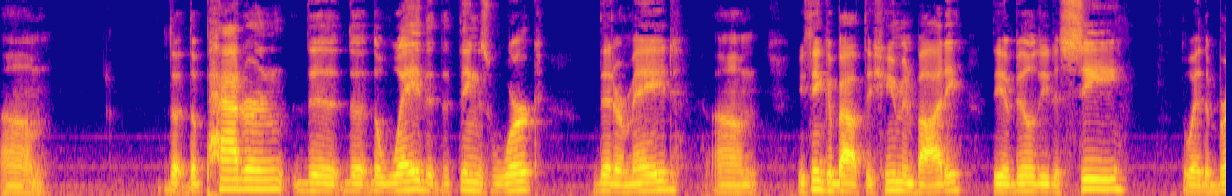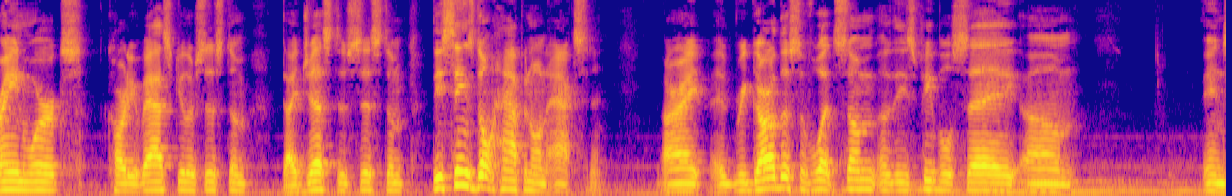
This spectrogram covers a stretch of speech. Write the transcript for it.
um, the the pattern, the, the the way that the things work that are made. Um, you think about the human body, the ability to see, the way the brain works, cardiovascular system, digestive system. These things don't happen on accident. All right, regardless of what some of these people say, um, in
